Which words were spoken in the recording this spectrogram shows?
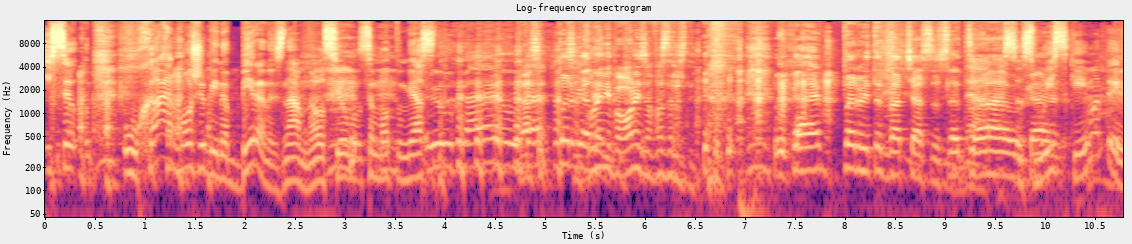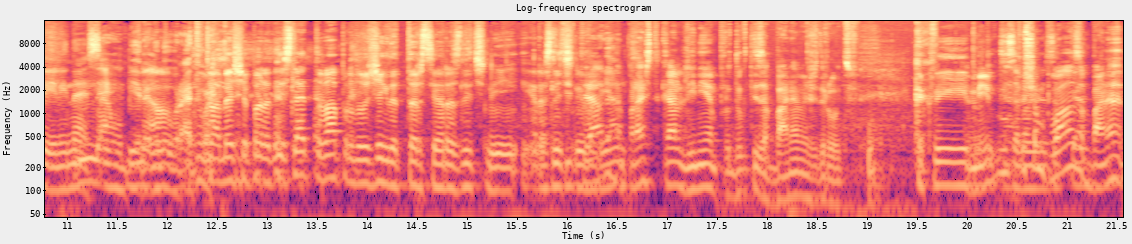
И се уха е, може би, набира, не знам, много силно самото място. Уха е, уха е първият. Сапунени балони за възрастни. уха е първите два часа. След да, това с уиски имате ли или не? Само бира. Не, добре, добре. Това беше първата. И след това продължих да търся различни, различни трябва да направиш така линия продукти за баня, между другото. Какви продукти за баня? Шампуан за баня.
